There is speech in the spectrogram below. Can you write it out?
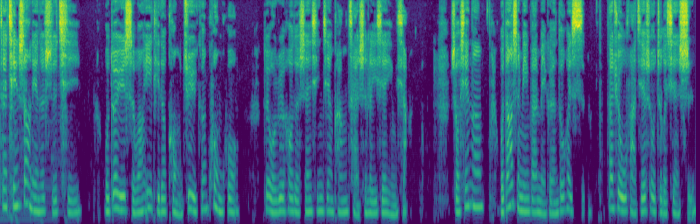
在青少年的时期，我对于死亡议题的恐惧跟困惑，对我日后的身心健康产生了一些影响。首先呢，我当时明白每个人都会死，但却无法接受这个现实，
